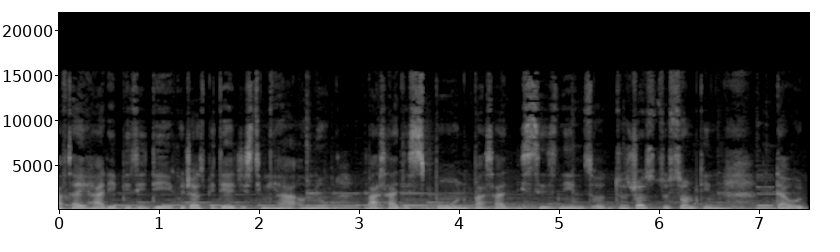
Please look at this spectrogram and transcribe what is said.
after you had a busy day. You could just be there just me her, you know, pass her the spoon, pass her the seasonings, or just do something that would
